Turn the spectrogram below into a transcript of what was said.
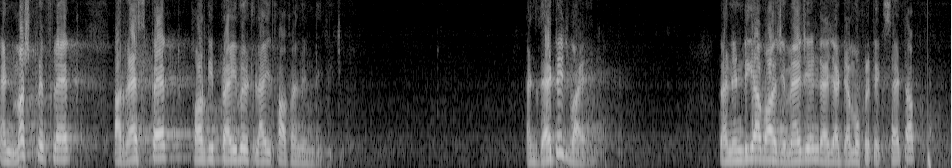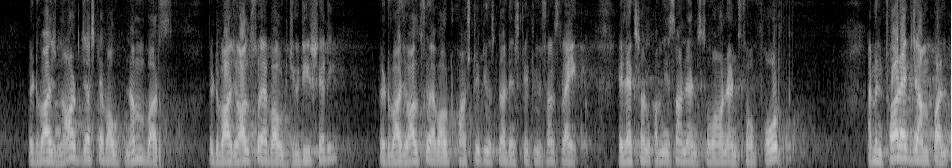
and must reflect a respect for the private life of an individual. And that is why when India was imagined as a democratic setup, it was not just about numbers, it was also about judiciary, it was also about constitutional institutions like election commission and so on and so forth. I mean, for example,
